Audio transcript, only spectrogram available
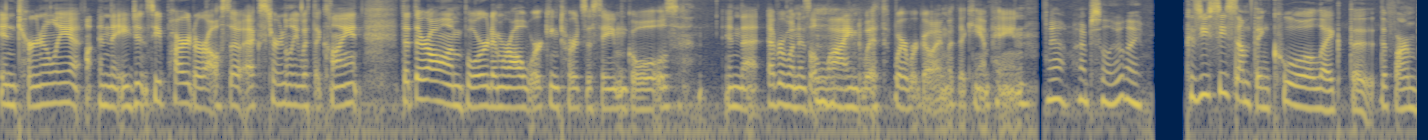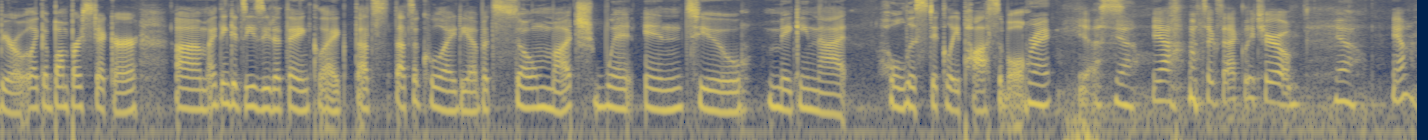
internally in the agency part or also externally with the client, that they're all on board and we're all working towards the same goals, in that everyone is aligned with where we're going with the campaign. Yeah, absolutely. Because you see something cool like the the Farm Bureau, like a bumper sticker. Um, I think it's easy to think like that's that's a cool idea, but so much went into making that holistically possible. Right. Yes. Yeah. Yeah, that's exactly true. Yeah. Yeah.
